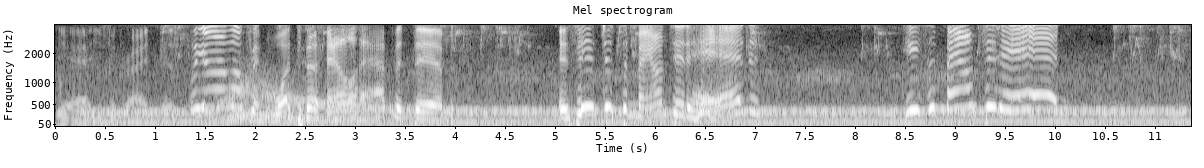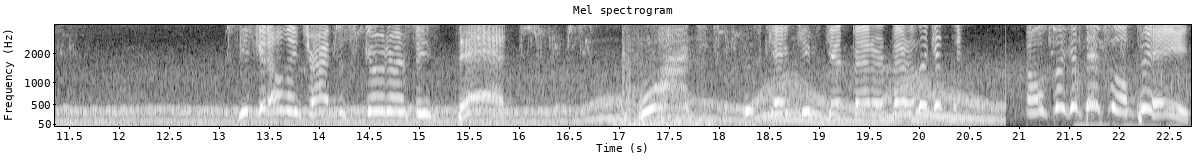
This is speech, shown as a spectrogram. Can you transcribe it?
Yeah, you can ride this. Look at that little bit. What the hell happened to him? Is he just a mounted head? He's a mounted head. He can only drive the scooter if he's dead. What? This game keeps getting better and better. Look at the, oh, look at this little pea.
